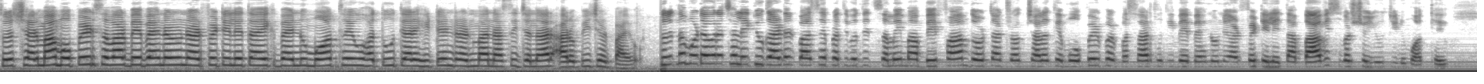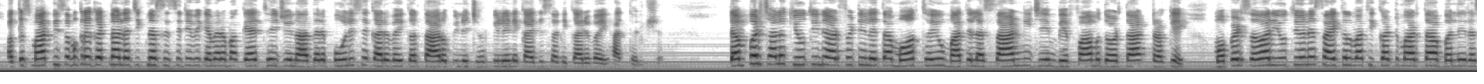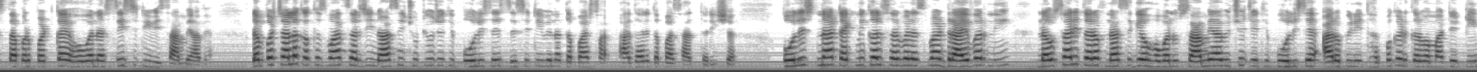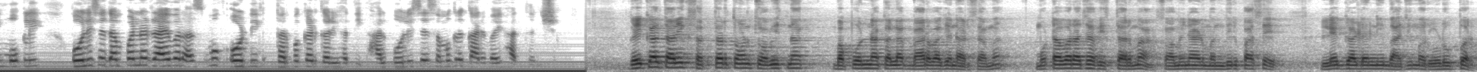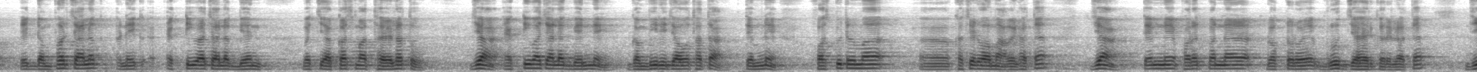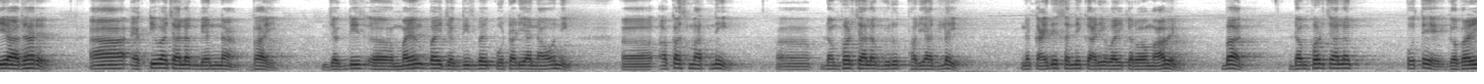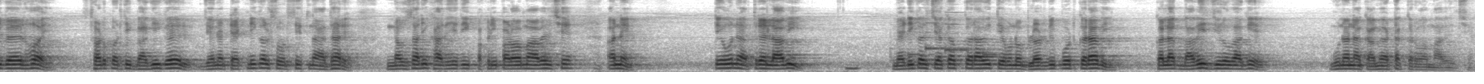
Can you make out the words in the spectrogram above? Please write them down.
સુરત શહેરમાં મોપેડ સવાર બે બહેનોને અડફેટે લેતા એક બહેનનું મોત થયું હતું ત્યારે હિટ એન્ડ રનમાં નાસી જનાર આરોપી ઝડપાયો. સુરતના મોટા વરછા લેક્યુ ગાર્ડન પાસે પ્રતિબંધિત સમયમાં બેફામ દોડતા ટ્રક ચાલકે મોપેડ પર પસાર થતી બે બહેનોને અડફેટે લેતા બાવીસ વર્ષીય યુવતીનું મોત થયું. અકસ્માતની સમગ્ર ઘટના નજીકના સીસીટીવી કેમેરામાં કેદ થઈ, જેના આધારે પોલીસે કાર્યવાહી કરતા આરોપીને ઝડપી લઈને કાયદેસરની કાર્યવાહી હાથ ધરી છે. ડમ્પર ચાલક યુવતીને અડફેટે લેતા મોત થયું. માતેલા સાણની જેમ બેફામ દોડતા ટ્રકે મોપેડ સવાર યુવતીઓને સાયકલમાંથી કટ મારતા બંને રસ્તા પર પટકાય હોવાના સીસીટીવી સામે આવ્યા. ડમ્પર ચાલક અકસ્માત સર્જી નાસી છૂટ્યો, જેથી પોલીસે સીસીટીવીના તપાસ આધારે તપાસ હાથ ધરી છે. પોલીસના ટેકનિકલ સર્વેલન્સમાં ડ્રાઈવરની નવસારી તરફ નાસી ગયો હોવાનું સામે આવ્યું છે, જેથી પોલીસે આરોપીની ધરપકડ કરવા માટે ટીમ મોકલી. પોલીસે ડમ્પરના ડ્રાઈવર હસમુખ ઓડની ધરપકડ કરી હતી. હાલ પોલીસે સમગ્ર કાર્યવાહી હાથ ધરી છે. ગઈકાલ તારીખ સત્તર ત્રણ ચોવીસના બપોરના કલાક બાર વાગ્યાના અરસામાં મોટા વરાછા વિસ્તારમાં સ્વામિનારાયણ મંદિર પાસે લેક ગાર્ડનની બાજુમાં રોડ ઉપર એક ડમ્ફર ચાલક અને એક એક્ટિવા ચાલક બેન વચ્ચે અકસ્માત થયેલ હતો, જ્યાં એક્ટિવા ચાલક બેનને ગંભીર ઇજાઓ થતાં તેમને હોસ્પિટલમાં ખસેડવામાં આવેલ હતા, જ્યાં તેમને ફરજ પરના ડૉક્ટરોએ મૃત જાહેર કરેલ હતા. જે આધારે આ એક્ટિવા ચાલક બેનના ભાઈ જગદીશ મયંકભાઈ જગદીશભાઈ કોટડિયા નાઓની અકસ્માતની ડમ્ફર ચાલક વિરુદ્ધ ફરિયાદ લઈ અને કાયદેસરની કાર્યવાહી કરવામાં આવેલ બાદ ડમ્ફર ચાલક પોતે ગભરાઈ ગયેલ હોય, સ્થળ પરથી ભાગી ગયેલ, જેને ટેકનિકલ સોર્સિસના આધારે નવસારી ખાતેથી પકડી પાડવામાં આવેલ છે અને તેઓને અત્રે લાવી મેડિકલ ચેકઅપ કરાવી, તેઓનો બ્લડ રિપોર્ટ કરાવી કલાક બાવીસ જીરો વાગે ગુનાના કામે અટક કરવામાં આવેલ છે.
